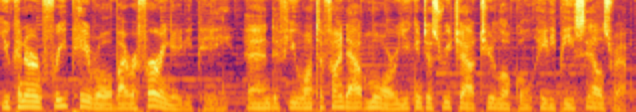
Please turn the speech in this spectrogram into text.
You can earn free payroll by referring ADP, and if you want to find out more, you can just reach out to your local ADP sales rep.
